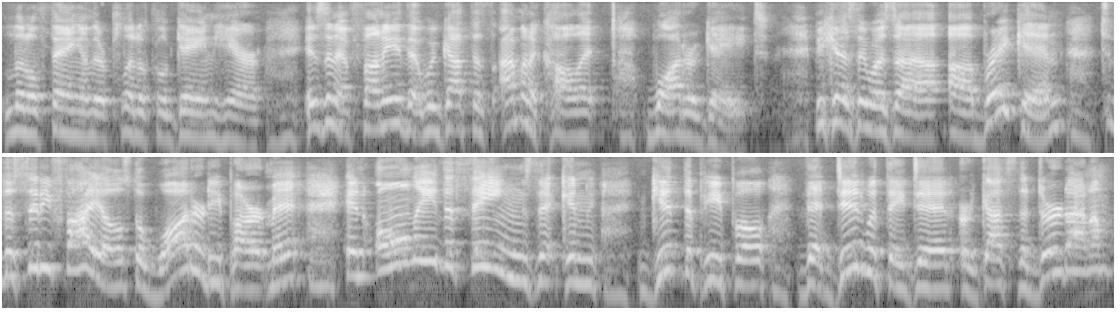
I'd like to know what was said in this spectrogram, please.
little thing and their political gain here. Isn't it funny that we've got this, I'm going to call it Watergate? Because there was a, a break in to the city files, the water department, and only the things that can get the people that did what they did or got the dirt on them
